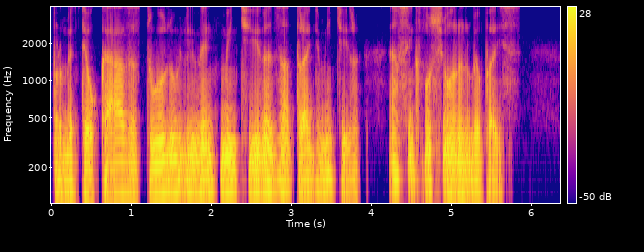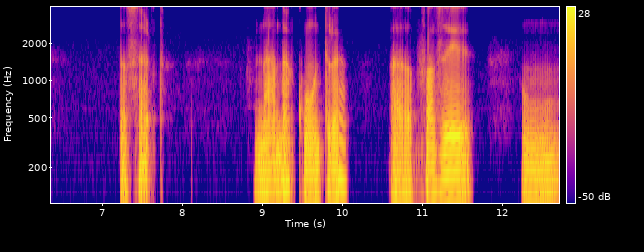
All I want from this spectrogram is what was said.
Prometeu casa, tudo, e vem mentiras atrás de mentira. É assim que funciona no meu país. Tá certo? Nada contra a fazer um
